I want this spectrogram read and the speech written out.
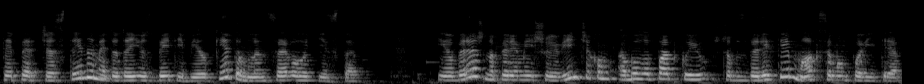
Тепер частинами додаю збиті білки до млинцевого тіста. І обережно перемішую вінчиком або лопаткою, щоб зберегти максимум повітря.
